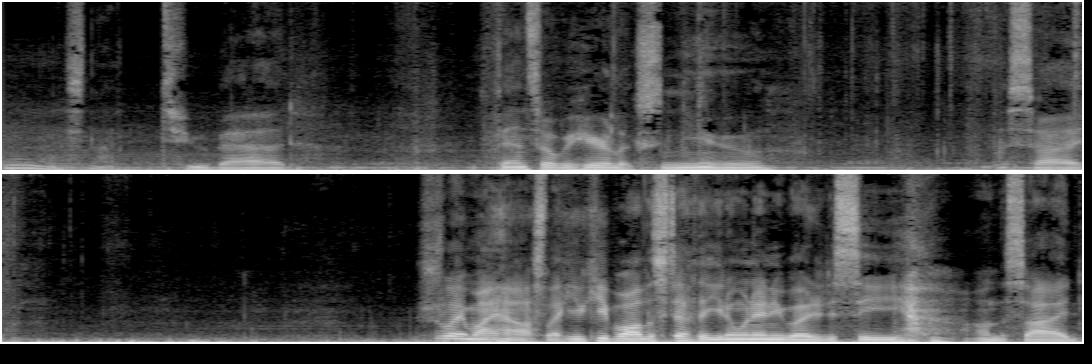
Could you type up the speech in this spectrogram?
Hmm, it's not too bad. Fence over here looks new. This side. This is like my house. Like you keep all the stuff that you don't want anybody to see on the side.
